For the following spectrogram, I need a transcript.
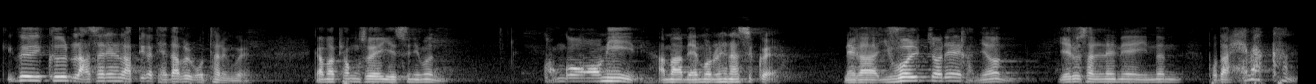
그, 그 라사레는 라비가 대답을 못하는 거예요. 그러니까 아마 평소에 예수님은 곰곰이 아마 메모를 해놨을 거예요. 내가 6월절에 가면 예루살렘에 있는 보다 해박한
